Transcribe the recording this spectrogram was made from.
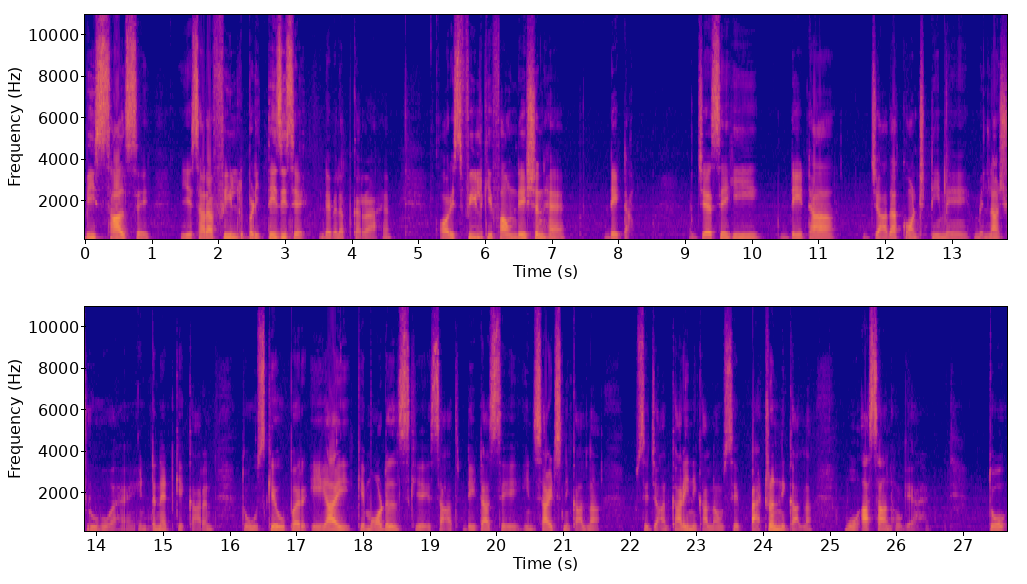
20 साल से ये सारा फ़ील्ड बड़ी तेज़ी से डेवलप कर रहा है। और इस फ़ील्ड की फाउंडेशन है डेटा। जैसे ही डेटा ज़्यादा क्वांटिटी में मिलना शुरू हुआ है इंटरनेट के कारण तो उसके ऊपर एआई के मॉडल्स के साथ डेटा से इंसाइट्स निकालना, उससे जानकारी निकालना, उससे पैटर्न निकालना, वो आसान हो गया है। तो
